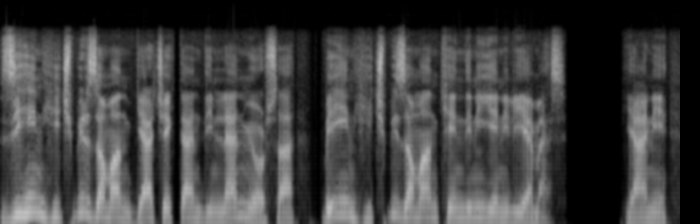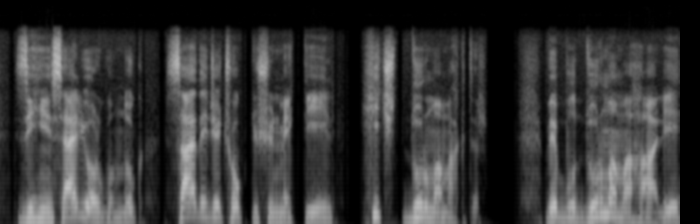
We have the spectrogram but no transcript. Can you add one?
Zihin hiçbir zaman gerçekten dinlenmiyorsa, beyin hiçbir zaman kendini yenileyemez. Yani zihinsel yorgunluk sadece çok düşünmek değil, hiç durmamaktır. Ve bu durmama hali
